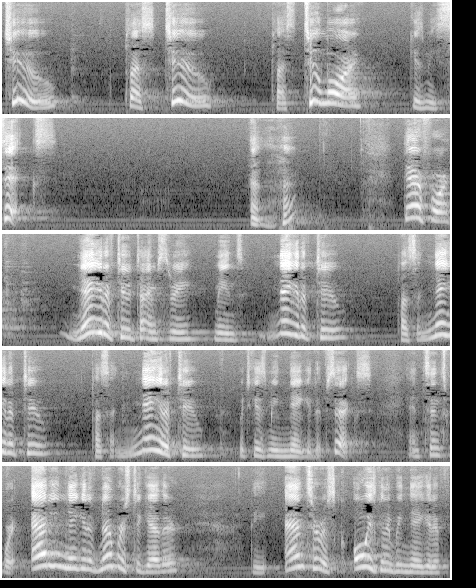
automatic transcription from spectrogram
2 plus 2 plus 2 more gives me 6. Uh-huh. Therefore, negative 2 times 3 means negative 2 plus a negative 2 plus a negative 2, which gives me negative 6. And since we're adding negative numbers together, the answer is always going to be negative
